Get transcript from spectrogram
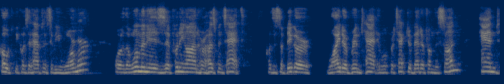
coat because it happens to be warmer, or the woman is uh, putting on her husband's hat because it's a bigger, wider brimmed hat, it will protect her better from the sun, and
